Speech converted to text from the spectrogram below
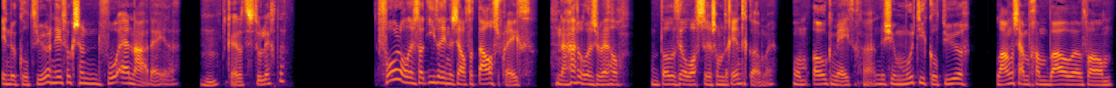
in de cultuur en heeft ook zijn voor- en nadelen. Hm, Kan je dat eens toelichten? Voordeel is dat iedereen dezelfde taal spreekt. Nadeel is wel dat het heel lastig is om erin te komen. Om ook mee te gaan. Dus je moet die cultuur langzaam gaan bouwen van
